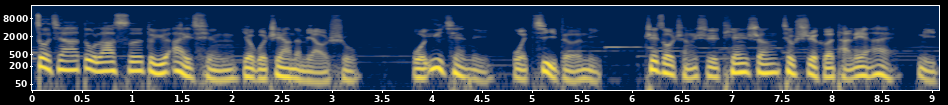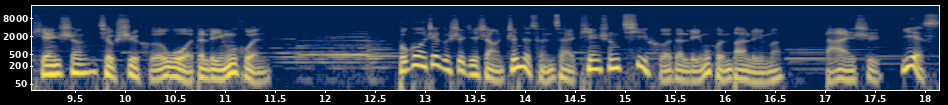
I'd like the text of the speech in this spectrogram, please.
作家杜拉斯对于爱情有过这样的描述我遇见你我记得你这座城市天生就适合谈恋爱，你天生就适合我的灵魂。”不过，这个世界上真的存在天生契合的灵魂伴侣吗？答案是 yes。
